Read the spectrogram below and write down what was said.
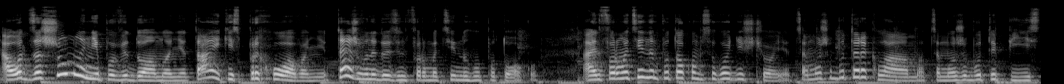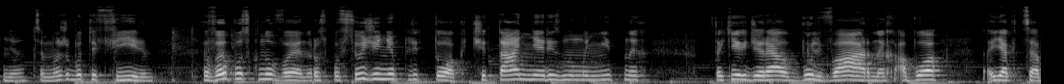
А от зашумлені повідомлення, та, якісь приховані, теж вони йдуть з інформаційного потоку. А інформаційним потоком сьогодні що є? Це може бути реклама, це може бути пісня, це може бути фільм, випуск новин, розповсюдження пліток, читання різноманітних таких джерел бульварних або як це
